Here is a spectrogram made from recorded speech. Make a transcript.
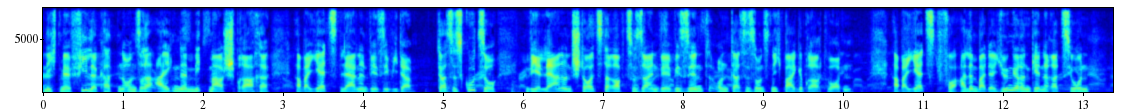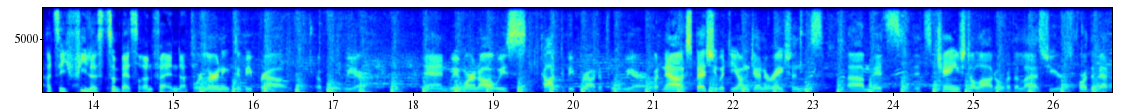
Nicht mehr viele kannten unsere eigene Mi'kmaq-Sprache, aber jetzt lernen wir sie wieder. Das ist gut so. Wir lernen stolz darauf zu sein, wer wir sind und das ist uns nicht beigebracht worden. Aber jetzt, vor allem bei der jüngeren Generation, hat sich vieles zum Besseren verändert. We're learning to be proud of who we are. And we weren't always taught to be proud of who we are. But now, especially with the young generations, um, it's, it's changed a lot over the last years for the better.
